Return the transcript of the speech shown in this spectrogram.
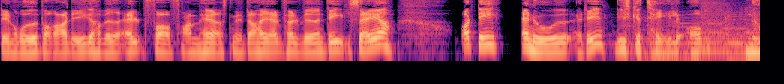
den røde beret ikke har været alt for fremherskende. Der har i hvert fald været en del sager, og det er noget af det, vi skal tale om nu.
